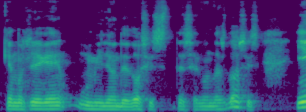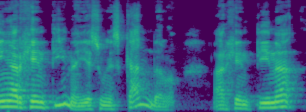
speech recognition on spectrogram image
que nos llegue un millón de dosis de segundas dosis. Y en Argentina, y es un escándalo, Argentina,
